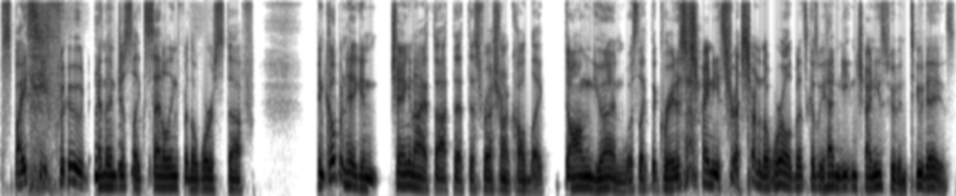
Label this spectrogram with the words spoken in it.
spicy food, and then just like settling for the worst stuff. In Copenhagen, Chang and I thought that this restaurant called like Dong Yuan was like the greatest Chinese restaurant in the world, but it's because we hadn't eaten Chinese food in two days.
